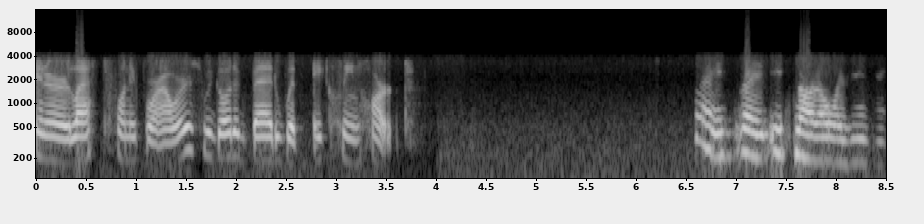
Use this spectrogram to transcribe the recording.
in our last 24 hours, we go to bed with a clean heart. Right, right. It's not always easy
